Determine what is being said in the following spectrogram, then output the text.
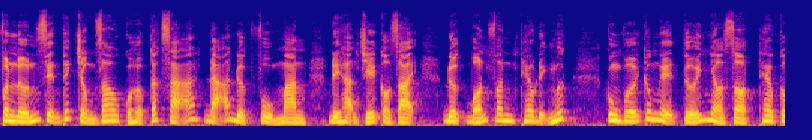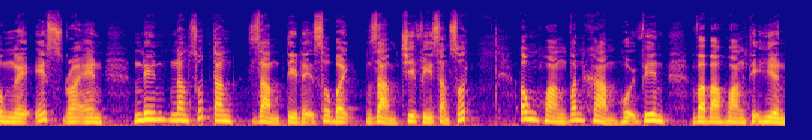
Phần lớn diện tích trồng rau của hợp tác xã đã được phủ màn để hạn chế cỏ dại, được bón phân theo định mức, cùng với công nghệ tưới nhỏ giọt theo công nghệ Israel nên năng suất tăng, giảm tỷ lệ sâu bệnh, giảm chi phí sản xuất ông Hoàng Văn Khảm, hội viên và bà Hoàng Thị Hiền,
